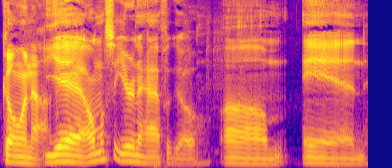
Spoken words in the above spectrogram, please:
going up. Yeah, almost a year and a half ago. Um and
